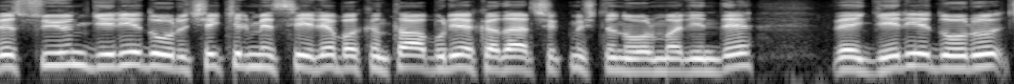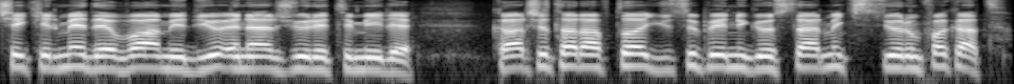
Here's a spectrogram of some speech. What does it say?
ve suyun geriye doğru çekilmesiyle bakın ta buraya kadar çıkmıştı normalinde ve geriye doğru çekilmeye devam ediyor enerji üretimiyle. Karşı tarafta Yusufeli'ni göstermek istiyorum fakat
